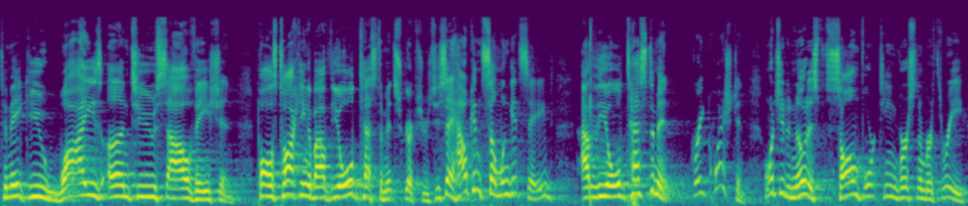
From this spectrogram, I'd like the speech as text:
to make you wise unto salvation. Paul's talking about the Old Testament scriptures. You say, how can someone get saved out of the Old Testament? Great question. I want you to notice Psalm 14, verse number 3.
